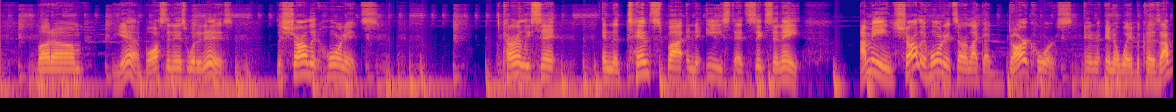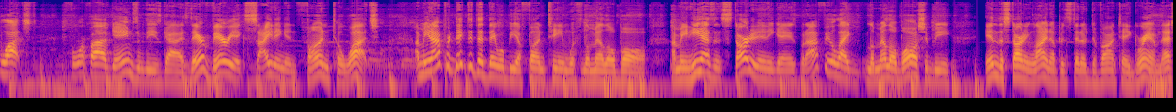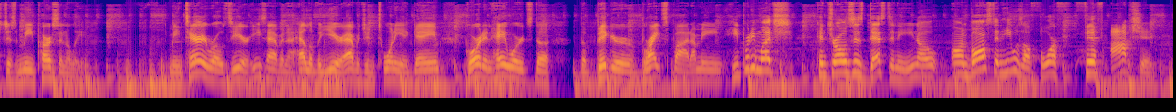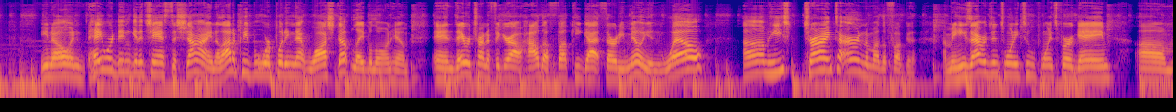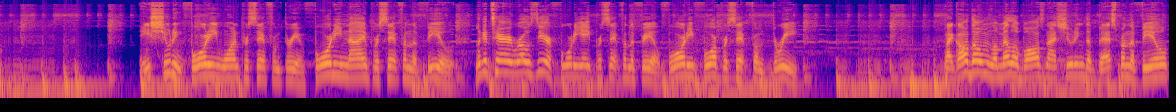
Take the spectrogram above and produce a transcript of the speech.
But um, yeah, Boston is what it is. The Charlotte Hornets currently sit in the 10th spot in the East at 6 and 8. I mean, Charlotte Hornets are like a dark horse in in a way because I've watched four or five games of these guys. They're very exciting and fun to watch. I mean, I predicted that they will be a fun team with LaMelo Ball. I mean, he hasn't started any games, but I feel like LaMelo Ball should be in the starting lineup instead of Devonte Graham. That's just me personally. I mean, Terry Rozier, he's having a hell of a year, averaging 20 a game. Gordon Hayward's the the bigger bright spot. I mean, he pretty much controls his destiny. You know, on Boston, he was a fourth, fifth option. You know, and Hayward didn't get a chance to shine. A lot of people were putting that washed up label on him, and they were trying to figure out how the fuck he got 30 million. Well, um, he's trying to earn the motherfucker. I mean, he's averaging 22 points per game. Um, He's shooting 41% from three and 49% from the field. Look at Terry Rozier, 48% from the field, 44% from three. Like, although LaMelo Ball's not shooting the best from the field,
